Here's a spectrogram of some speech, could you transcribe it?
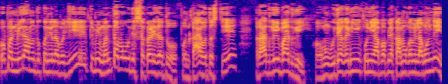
हो पण मी काय म्हणतो कनीला भाजी तुम्ही म्हणता भाऊ उद्या सकाळी जातो पण काय होत असते? रात गई बाद गई. हो मग उद्या कधी कोणी आपापल्या कामोकामी लागून जाईन?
